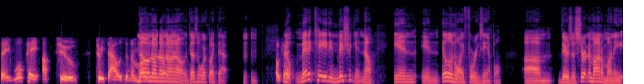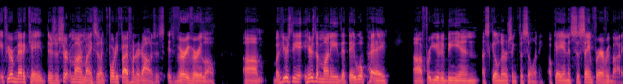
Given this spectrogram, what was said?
say we'll pay up to three thousand a month? No, no, no, but- no, no. It doesn't work like that. Mm-mm. Okay. No, Medicaid in Michigan. Now, in in Illinois, for example, um, there's a certain amount of money. If you're Medicaid, there's a certain amount of money. It's like forty five hundred dollars. It's it's very very low. Um, but here's the here's the money that they will pay uh, for you to be in a skilled nursing facility. Okay, and it's the same for everybody.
